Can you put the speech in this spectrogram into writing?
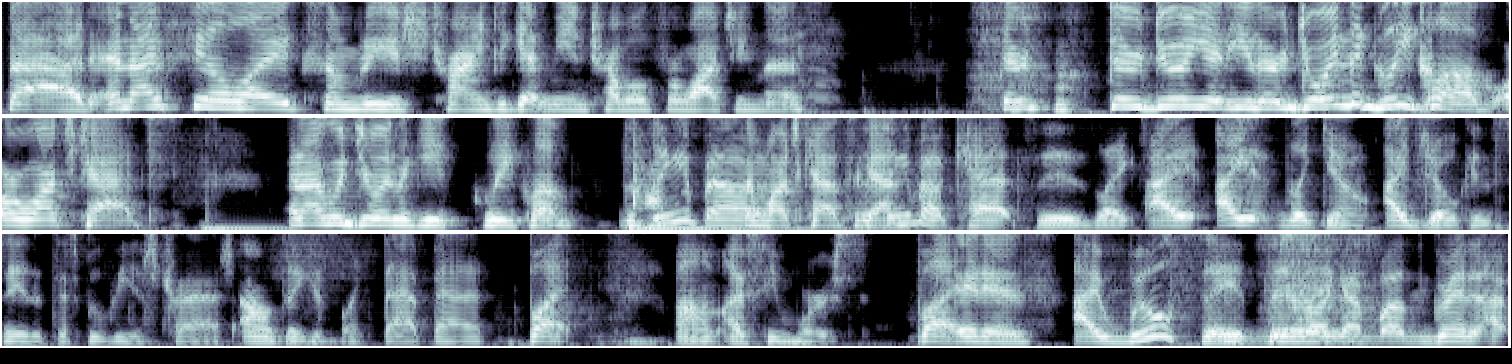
bad and i feel like somebody is trying to get me in trouble for watching this they're they're doing it either join the glee club or watch cats and i would join the Glee- glee club The thing about Then watch Cats again. the thing about cats is like I I like you know I joke and say that this movie is trash. I don't think it's like that bad, but um I've seen worse. But It is. I will say that like I, but granted I, I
